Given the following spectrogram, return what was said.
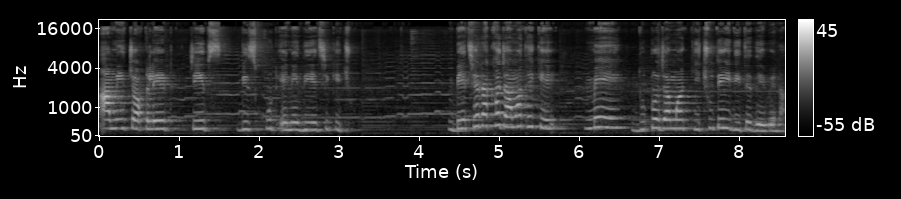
আমি চকলেট, চিপস, বিস্কুট এনে দিয়েছি কিছু। বেছে রাখা জামা থেকে মেয়ে দুটো জামা কিছুতেই দিতে দেবে না।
